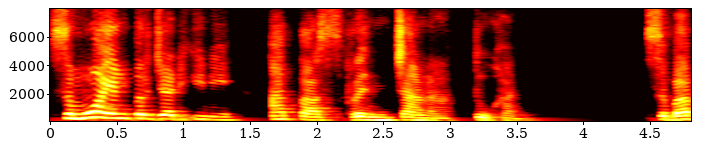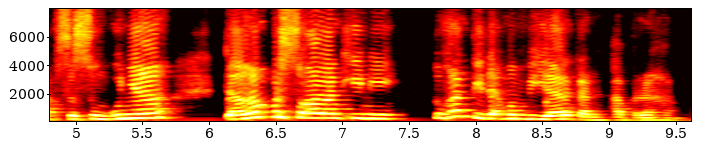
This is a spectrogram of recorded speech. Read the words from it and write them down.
semua yang terjadi ini atas rencana Tuhan. Sebab sesungguhnya dalam persoalan ini Tuhan tidak membiarkan Abraham.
